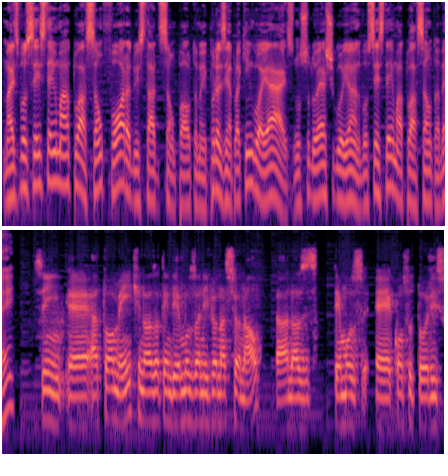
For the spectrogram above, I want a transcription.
Mas vocês têm uma atuação fora do estado de São Paulo também. Por exemplo, aqui em Goiás, no sudoeste goiano, vocês têm uma atuação também? Sim, é, atualmente nós atendemos a nível nacional, tá? Nós temos é, consultores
